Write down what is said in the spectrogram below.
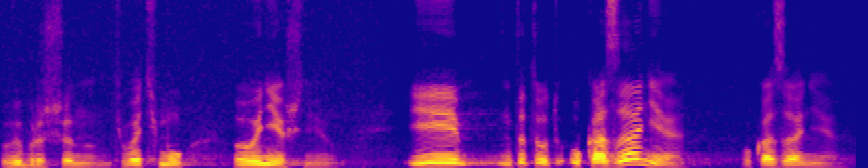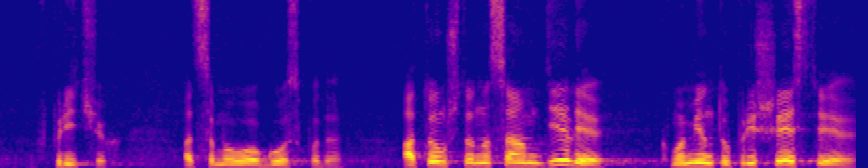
выброшен во тьму внешнюю. И вот это вот указание, указание в притчах от самого Господа о том, что на самом деле моменту пришествия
